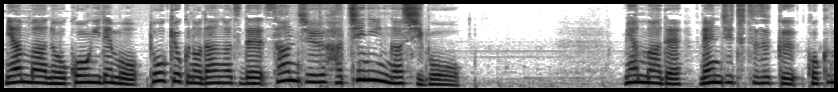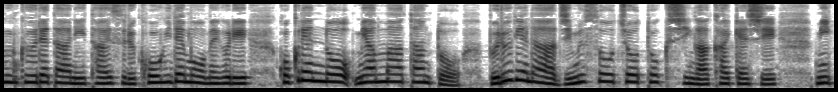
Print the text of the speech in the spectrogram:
ミャンマーの抗議でも、当局の弾圧で38人が死亡。ミャンマーで連日続く国軍クーデターに対する抗議デモをめぐり、国連のミャンマー担当、ブルゲナー事務総長特使が会見し、3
